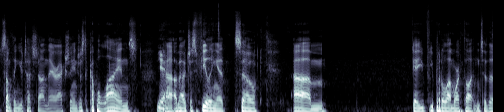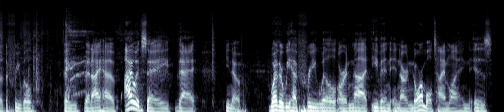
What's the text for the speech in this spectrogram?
something you touched on there actually in just a couple lines. Yeah. Uh, about just feeling it. So, um, yeah, you, you put a lot more thought into the the free will thing than I have. I would say that, you know, whether we have free will or not, even in our normal timeline, is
